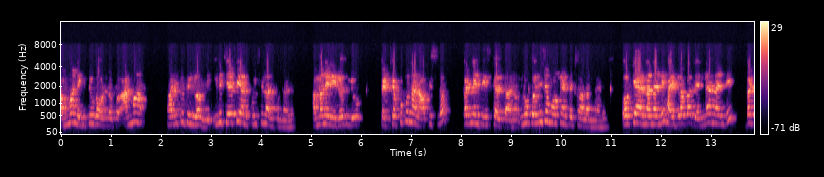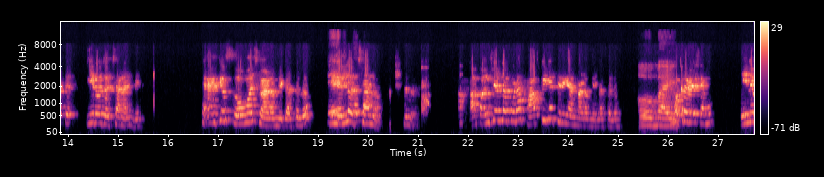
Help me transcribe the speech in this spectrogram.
అమ్మ నెగిటివ్గా ఉండకు అమ్మ పాజిటివ్ థింగ్లో ఉంది. ఇది అని ఫుల్ఫిల్ అనుకున్నాడు. అమ్మ నేను ఈ రోజు లీవ్ చెప్పుకున్నాను ఆఫీస్లో బట్ నేను తీసుకెళ్తాను. నువ్వు కొంచెం ఓకే అంటే చాలు అన్నాడు ఓకే అన్నానండి. హైదరాబాద్ వెళ్ళానండి. బట్ ఈ రోజు వచ్చానండి. Thank you so much madam మీకు అసలు. నేను వెళ్ళి వచ్చాను. ఆ ఫంక్షన్లో కూడా హ్యాపీగా తిరిగాను మేడం నేను అసలు. ఓ మై గృహప్రవేశము. నేనే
